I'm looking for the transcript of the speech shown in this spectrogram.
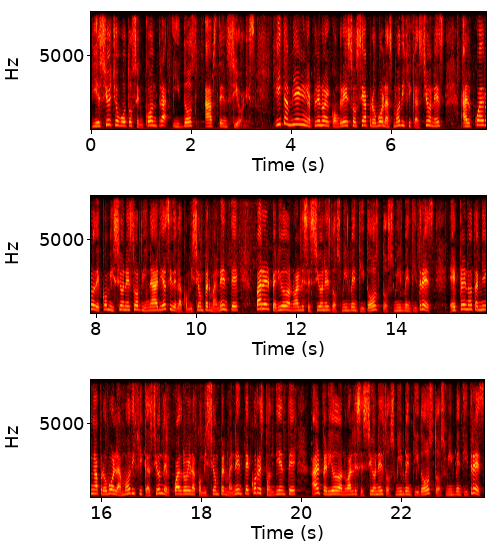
18 votos en contra y 2 abstenciones. Y también en el Pleno del Congreso se aprobó las modificaciones al cuadro de comisiones ordinarias y de la Comisión Permanente para el periodo anual de sesiones 2022-2023. El Pleno también aprobó la modificación del cuadro de la Comisión Permanente correspondiente al periodo anual de sesiones 2022-2023.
